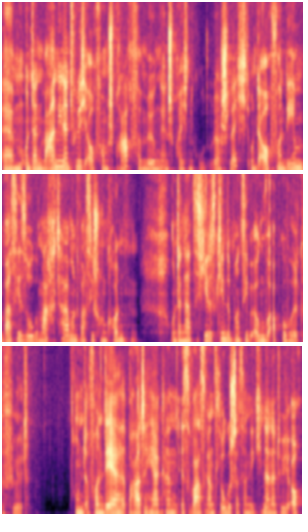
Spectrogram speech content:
Ähm, und dann waren die natürlich auch vom Sprachvermögen entsprechend gut oder schlecht und auch von dem, was sie so gemacht haben und was sie schon konnten. Und dann hat sich jedes Kind im Prinzip irgendwo abgeholt gefühlt. Und von der Warte her kann, ist, war es ganz logisch, dass dann die Kinder natürlich auch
